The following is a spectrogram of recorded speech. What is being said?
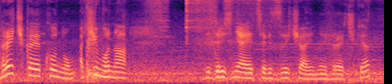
Гречка економ. А чим вона відрізняється від звичайної гречки? А?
